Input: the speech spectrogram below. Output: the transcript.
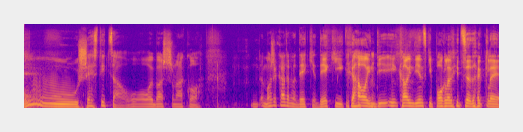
Uuu, šestica, ovo je baš onako... Može kadar na Dekija. Deki kao, indi, kao indijanski poglavica, dakle,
